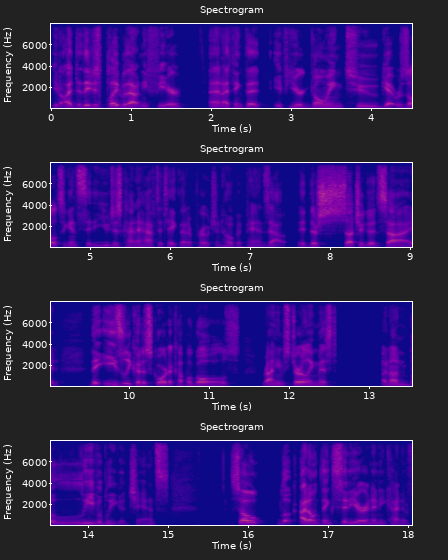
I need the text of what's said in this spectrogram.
you know, I, they just played without any fear. And I think that if you're going to get results against City, you just kind of have to take that approach and hope it pans out. It, they're such a good side. They easily could have scored a couple goals. Raheem Sterling missed an unbelievably good chance. So, look, I don't think City are in any kind of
